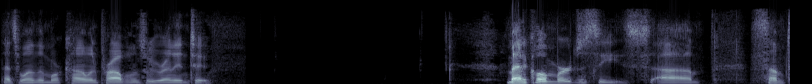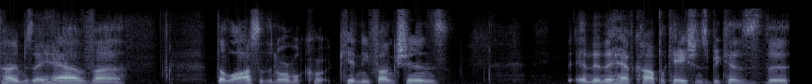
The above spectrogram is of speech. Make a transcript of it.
That's one of the more common problems we run into. Medical emergencies. Um, sometimes they have uh, the loss of the normal kidney functions, and then they have complications because the,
